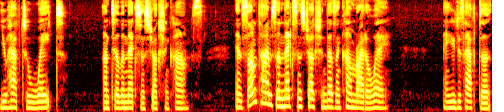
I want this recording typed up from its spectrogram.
you have to wait until the next instruction comes. And sometimes the next instruction doesn't come right away. And you just have to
